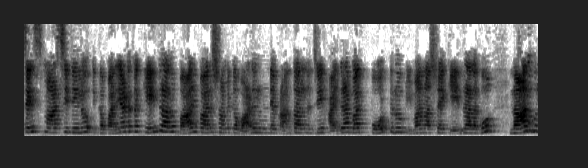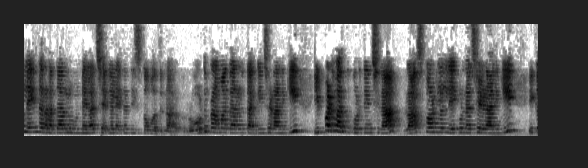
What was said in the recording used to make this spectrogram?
సెస్ స్మార్ట్ సిటీలు ఇక పర్యాటక కేంద్రాలు భారీ పారిశ్రామిక వాడలు ఉండే ప్రాంతాల నుంచి హైదరాబాద్ పోర్టులు విమానాశ్రయ కేంద్రాలకు నాలుగు లైన్ల రహదారులు ఉండేలా చర్యలు అయితే తీసుకోబోతున్నారు. రోడ్డు ప్రమాదాలను తగ్గించడానికి ఇప్పటి వరకు గుర్తించిన బ్లాక్ స్పాట్లను లేకుండా చేయడానికి ఇక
